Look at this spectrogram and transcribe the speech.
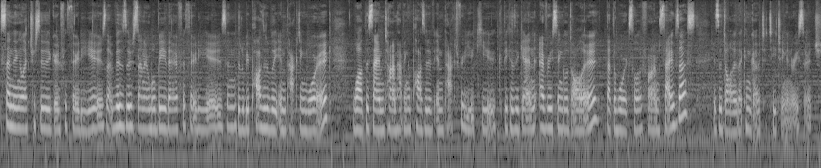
sending electricity to the grid for 30 years. That visitor centre will be there for 30 years and it'll be positively impacting Warwick while at the same time having a positive impact for UQ because again, every single dollar that the Warwick Solar Farm saves us is a dollar that can go to teaching and research.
